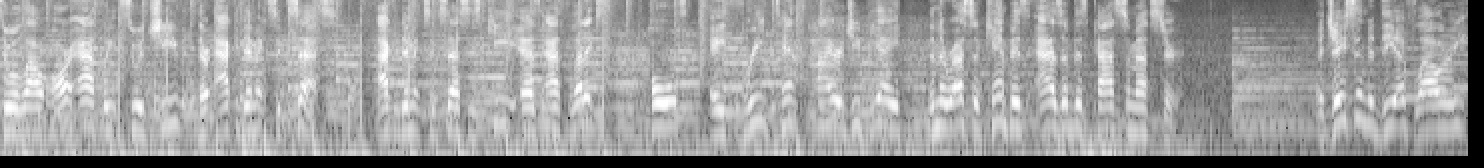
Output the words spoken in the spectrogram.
to allow our athletes to achieve their academic success. Academic success is key as athletics holds a 3/10 higher GPA than the rest of campus as of this past semester. Adjacent to DF Lowry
